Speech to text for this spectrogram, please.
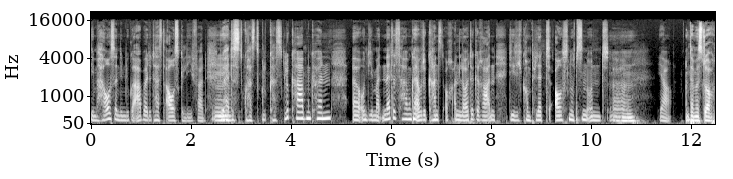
dem Haus, in dem du gearbeitet hast, ausgeliefert. Mhm. Du hättest, du hast, hast Glück haben können äh, und jemand Nettes haben können, aber du kannst auch an Leute geraten, die dich komplett ausnutzen und äh, mhm. ja. Und dann bist du auch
